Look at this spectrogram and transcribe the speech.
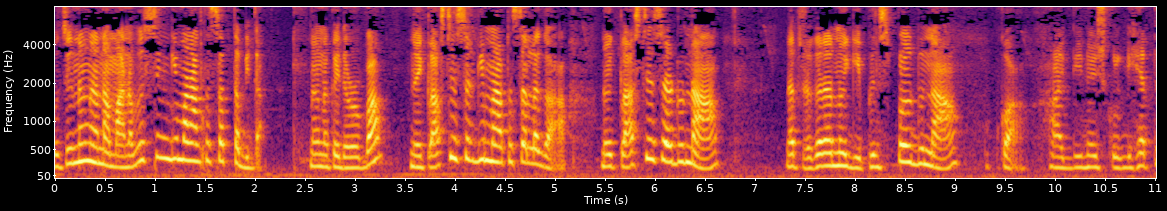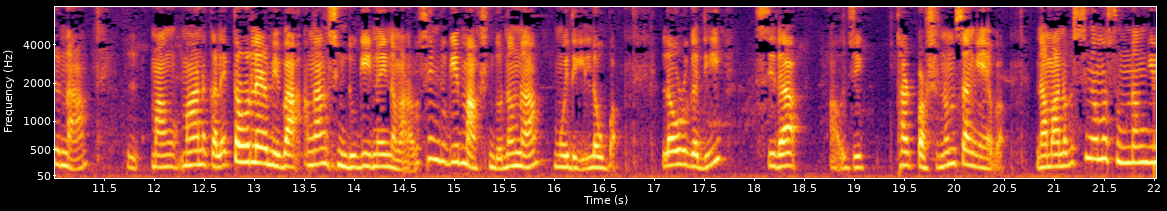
हुजिंग नंग नमानव सिंह की मनाक सत्तबिदा नंग क्लास टीचर की मना चलगा नोई क्लास टीचर नत्रगना नोई की को हाइदी स्कूल की हेड दुना मान कलेक्ट तौर लेरमीब आगां नई नोय नमान ना मोदी सिंदु नंगना मोयदगी लौबा लौरगदी सिदा थर्ड पर्सन चंगेब संगेब नमानब सिंग अमसुंग नंगगी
